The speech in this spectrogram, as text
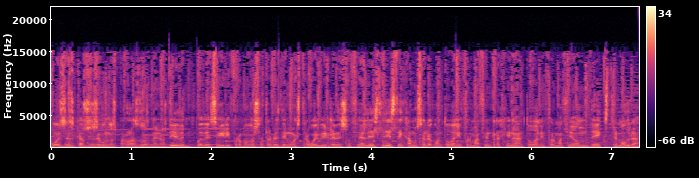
Pues escasos segundos para las 2 menos 10. Pueden seguir informados a través de nuestra web y redes sociales. Les dejamos ahora con toda la información regional, toda la información de Extremadura.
